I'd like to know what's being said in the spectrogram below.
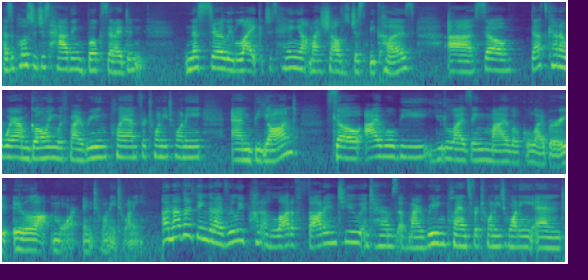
as opposed to just having books that I didn't necessarily like, just hanging out my shelves just because. Uh, so that's kind of where I'm going with my reading plan for 2020 and beyond. So I will be utilizing my local library a lot more in 2020. Another thing that I've really put a lot of thought into in terms of my reading plans for 2020 and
